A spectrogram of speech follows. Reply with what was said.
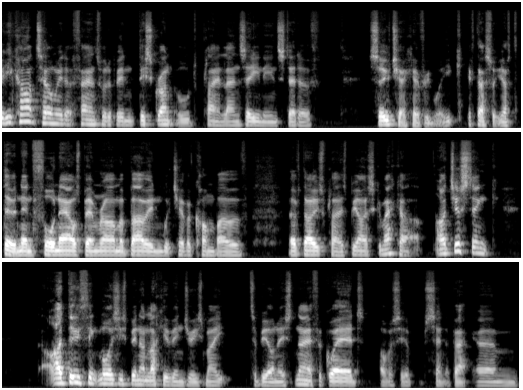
But you can't tell me that fans would have been disgruntled playing Lanzini instead of Soucek every week, if that's what you have to do. And then Fornals, Benrahma, Bowen, whichever combo of of those players behind Scamacca. I just think, I do think Moisey's been unlucky with injuries, mate to be honest. Now for Aguerd, obviously a centre back, um,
